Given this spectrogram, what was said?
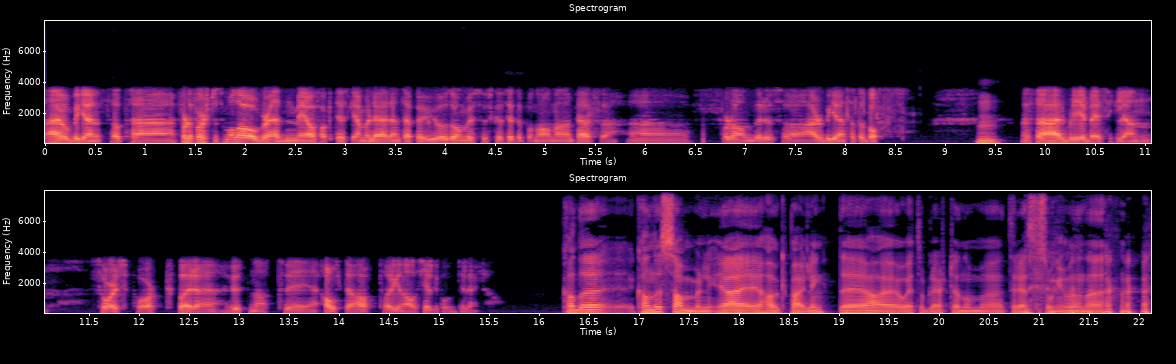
er jo begrensa til For det første så må du ha overheaden med å faktisk emulere en CPU og sånn hvis du skal sitte på noe annet enn PC. Uh, for det andre så er det begrensa til DOS. Mm. Mens det her blir basically en source port, bare uten at vi alltid har hatt original kildekode tilgjengelig. Kan det, kan det sammenligne Jeg har jo ikke peiling, det har jeg jo etablert gjennom uh, tre sesonger med denne.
